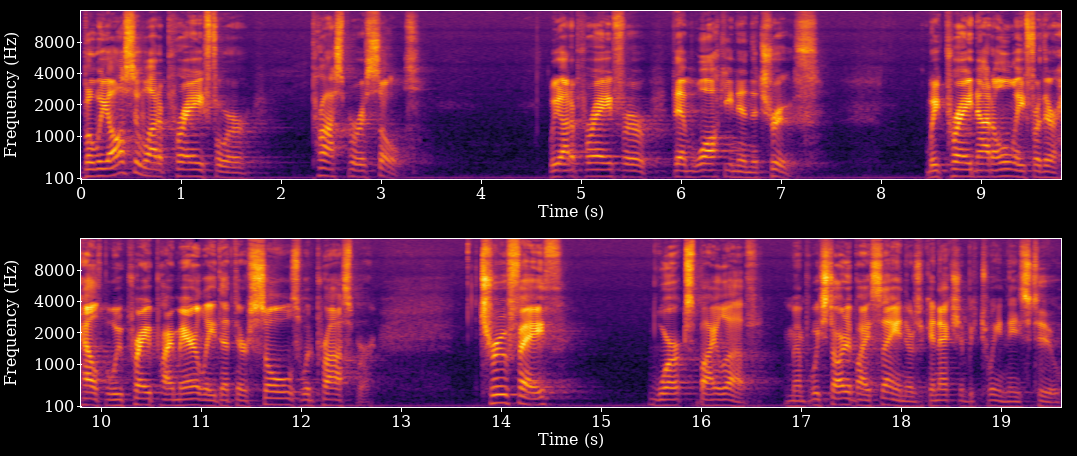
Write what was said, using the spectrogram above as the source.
But we also ought to pray for prosperous souls. We ought to pray for them walking in the truth. We pray not only for their health, but we pray primarily that their souls would prosper. True faith works by love. Remember, we started by saying there's a connection between these two.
